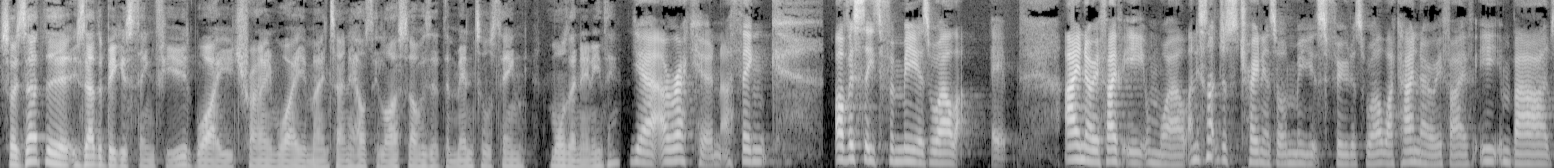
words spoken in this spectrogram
So is that the is that the biggest thing for you? Why you train, why you maintain a healthy lifestyle? Is it the mental thing more than anything? Yeah, I reckon. I think, obviously, for me as well, it, I know if I've eaten well, and it's not just training as well, me, it's food as well. Like, I know if I've eaten bad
